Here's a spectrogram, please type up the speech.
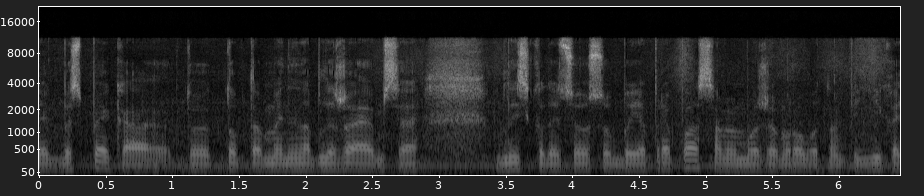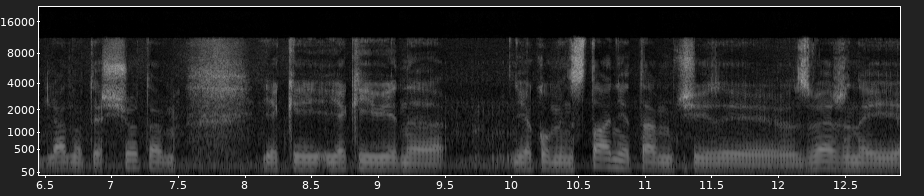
як безпека, то, тобто ми не наближаємося близько до цього з боєприпасами, ми можемо роботом під'їхати, глянути, що там, який, який він, е, якому він стані, там, чи е, звежений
